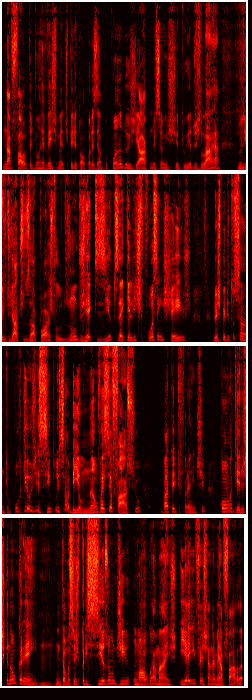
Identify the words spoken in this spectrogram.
na falta de um revestimento espiritual. Por exemplo, quando os diáconos são instituídos lá no livro de Atos dos Apóstolos, um dos requisitos é que eles fossem cheios do Espírito Santo. Porque os discípulos sabiam, não vai ser fácil bater de frente com aqueles que não creem. Então vocês precisam de um algo a mais. E aí, fechando a minha fala,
